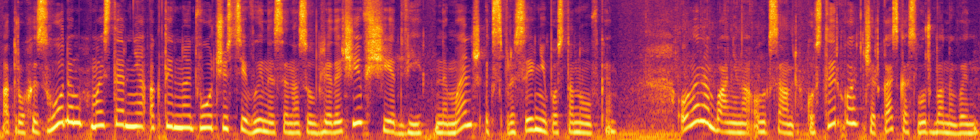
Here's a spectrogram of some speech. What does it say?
А трохи згодом майстерня активної творчості винесе на суд глядачів ще дві не менш експресивні постановки. Олена Баніна, Олександр Костирко, Черкаська служба новин.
